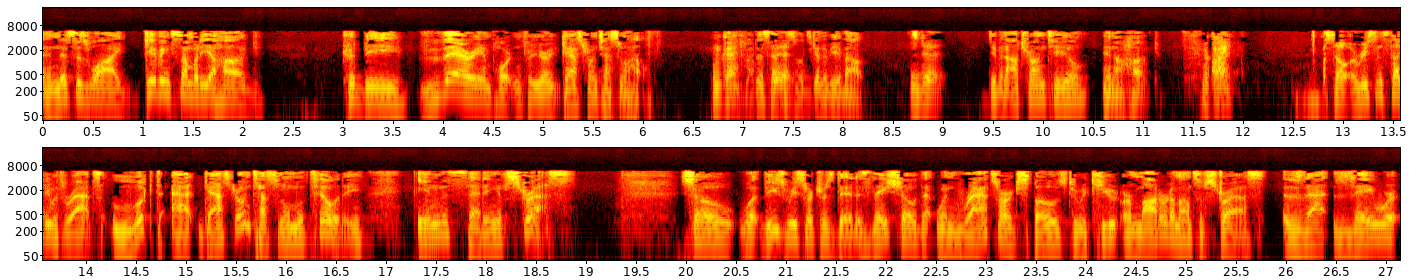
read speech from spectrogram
and this is why giving somebody a hug could be very important for your gastrointestinal health. Okay, this episode is going to be about. Let's do it. Give an Atrantil and a hug. Okay. So a recent study with rats looked at gastrointestinal motility in the setting of stress. So what these researchers did is they showed that when rats are exposed to acute or moderate amounts of stress, that they were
